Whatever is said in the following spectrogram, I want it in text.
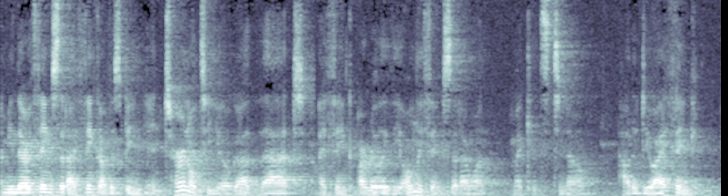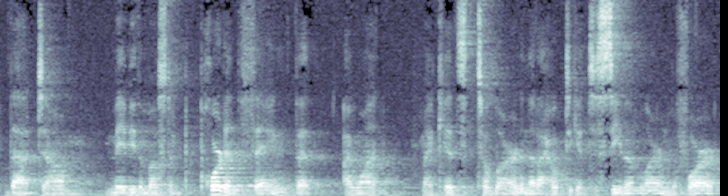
I mean, there are things that I think of as being internal to yoga that I think are really the only things that I want my kids to know how to do. I think that um, maybe the most important thing that I want my kids to learn and that I hope to get to see them learn before,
